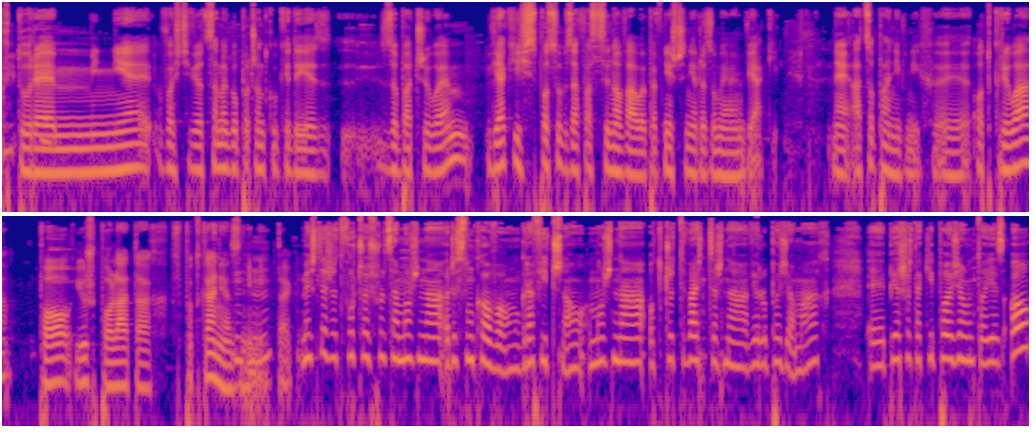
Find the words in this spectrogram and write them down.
które mnie właściwie od samego początku, kiedy je zobaczyłem, w jakiś sposób zafascynowały. Pewnie jeszcze nie rozumiałem w jaki. E, a co pani w nich e, odkryła? Po, już po latach spotkania z nimi. Mm -hmm. tak? Myślę, że twórczość Szulca można rysunkową, graficzną, można odczytywać też na wielu poziomach. Y, pierwszy taki poziom to jest, o,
